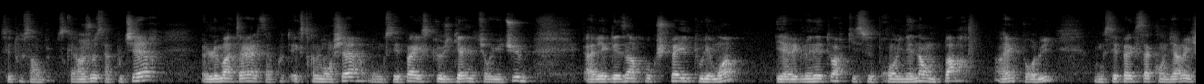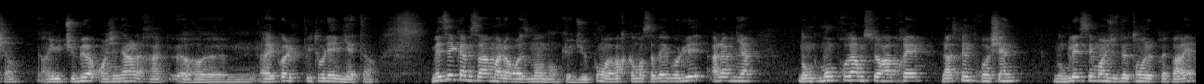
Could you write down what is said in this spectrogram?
C'est tout simple. Parce qu'un jeu, ça coûte cher. Le matériel, ça coûte extrêmement cher. Donc c'est pas ce que je gagne sur YouTube avec les impôts que je paye tous les mois et avec le network qui se prend une énorme part, rien que pour lui. Donc c'est pas avec ça qu'on devient riche. Hein. Un youtubeur en général euh, récolte plutôt les miettes. Hein. Mais c'est comme ça malheureusement, donc du coup on va voir comment ça va évoluer à l'avenir. Donc mon programme sera prêt la semaine prochaine, donc laissez-moi juste le temps de le préparer.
